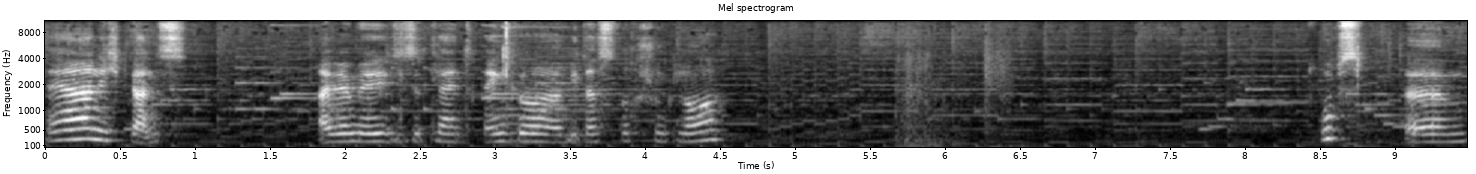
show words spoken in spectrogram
Ja, nicht ganz. Aber wir haben ja diese kleinen Tränke, wie das doch schon klar. Ähm.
